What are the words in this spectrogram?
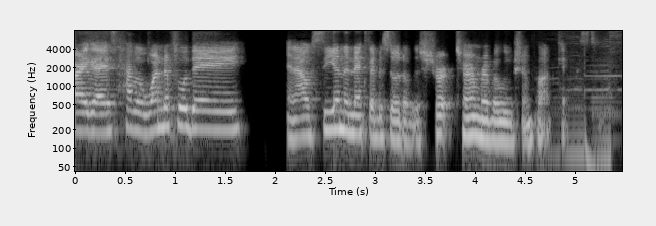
right, guys, have a wonderful day. And I'll see you in the next episode of the Short Term Revolution podcast.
